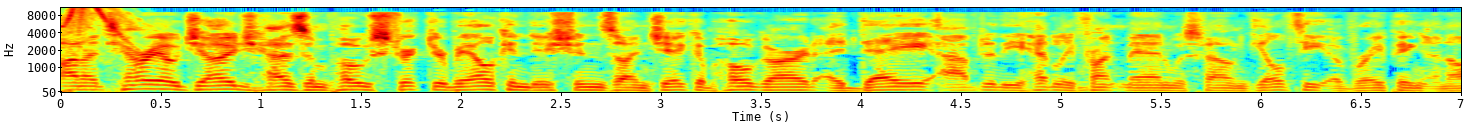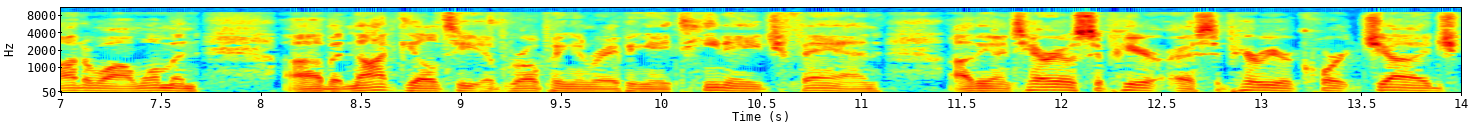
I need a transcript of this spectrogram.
An Ontario judge has imposed stricter bail conditions on Jacob Hoggard a day after the Hedley frontman was found guilty of raping an Ottawa woman, uh, but not guilty of groping and raping a teenage fan. Uh, the Ontario Superior, uh, Superior Court judge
